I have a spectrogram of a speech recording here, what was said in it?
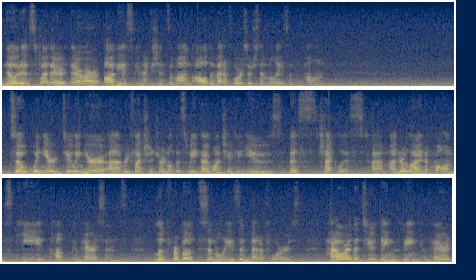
Notice whether there are obvious connections among all the metaphors or similes of the poem. So when you're doing your uh, reflection journal this week, I want you to use this checklist. Um, underline a poem's key com comparisons. Look for both similes and metaphors. How are the two things being compared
